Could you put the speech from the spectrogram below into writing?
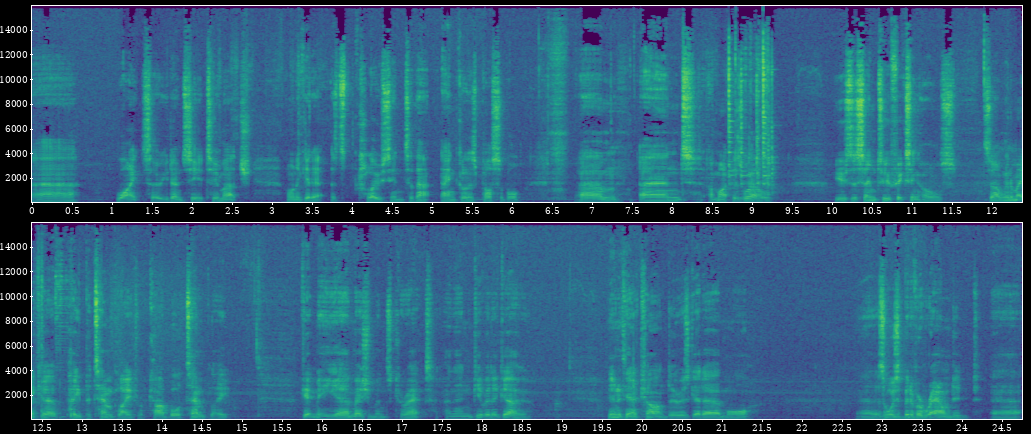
uh, white so you don't see it too much. I want to get it as close into that ankle as possible. Um, and I might as well use the same two fixing holes. So I'm going to make a paper template or a cardboard template get me uh, measurements correct and then give it a go. The only thing I can't do is get a more uh, there's always a bit of a rounded uh,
